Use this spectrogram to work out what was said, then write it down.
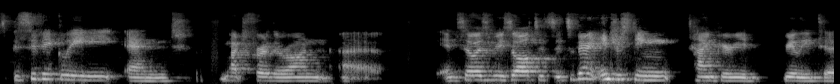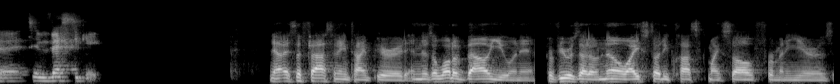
specifically and much further on. Uh, and so as a result, it's, it's a very interesting time period really to, to investigate. Now, it's a fascinating time period, and there's a lot of value in it. For viewers that don't know, I studied classic myself for many years.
